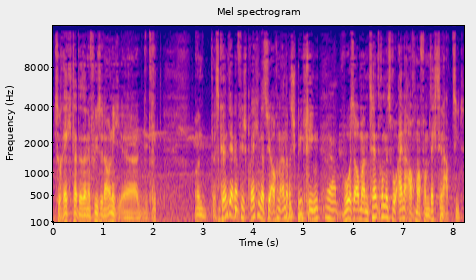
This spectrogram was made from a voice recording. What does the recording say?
zu Recht hat er seine Füße da auch nicht äh, gekriegt. Und das könnte ja dafür sprechen, dass wir auch ein anderes Spiel kriegen, Ja. wo es auch mal im Zentrum ist, wo einer auch mal vom 16 abzieht.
